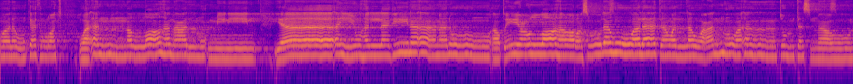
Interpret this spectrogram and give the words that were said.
ولو كثرت وأن الله مع المؤمنين. يا أيها الذين آمنوا أطيعوا الله ورسوله ولا تولوا عنه وأنتم تسمعون.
